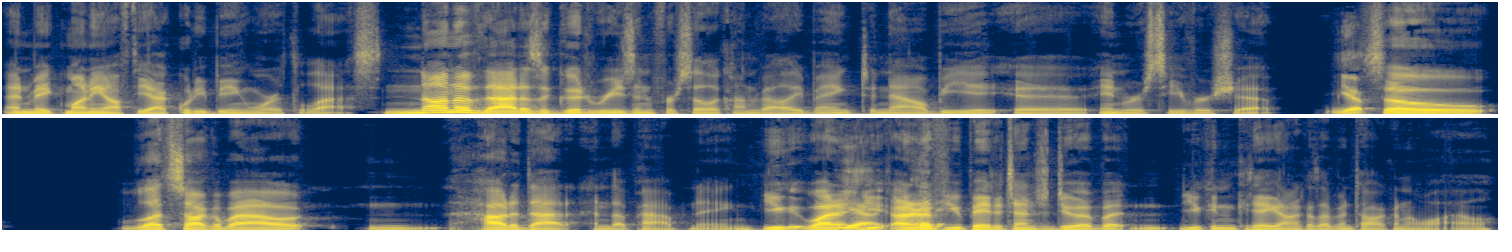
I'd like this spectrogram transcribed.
and make money off the equity being worth less. None of that is a good reason for Silicon Valley Bank to now be uh, in receivership. Yep. So let's talk about how did that end up happening. You, why don't Yeah, you, I don't know and- if you paid attention to it, but you can take it on because I've been talking a while.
